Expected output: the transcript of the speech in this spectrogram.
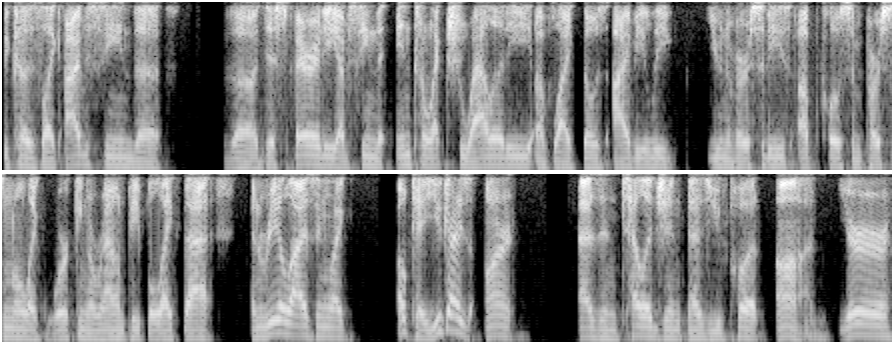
because like I've seen the the disparity. I've seen the intellectuality of like those Ivy League universities up close and personal, like working around people like that and realizing like, okay, you guys aren't as intelligent as you put on. You're,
